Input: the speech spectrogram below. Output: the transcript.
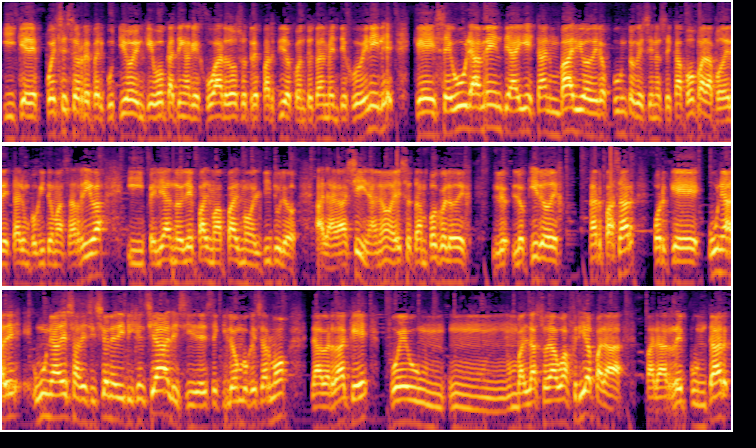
y que después eso repercutió en que Boca tenga que jugar dos o tres partidos con totalmente juveniles, que seguramente ahí están varios de los puntos que se nos escapó para poder estar un poquito más arriba y peleándole palmo a palmo el título a la gallina, ¿no? Eso tampoco lo, dej- lo, lo quiero dejar pasar porque una de una de esas decisiones dirigenciales y de ese quilombo que se armó, la verdad que fue un, un, un baldazo de agua fría para para repuntar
